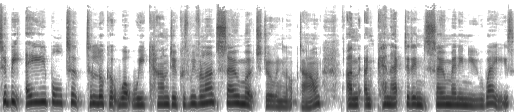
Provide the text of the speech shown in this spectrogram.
to be able to, to look at what we can do, because we've learned so much during lockdown and, and connected in so many new ways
